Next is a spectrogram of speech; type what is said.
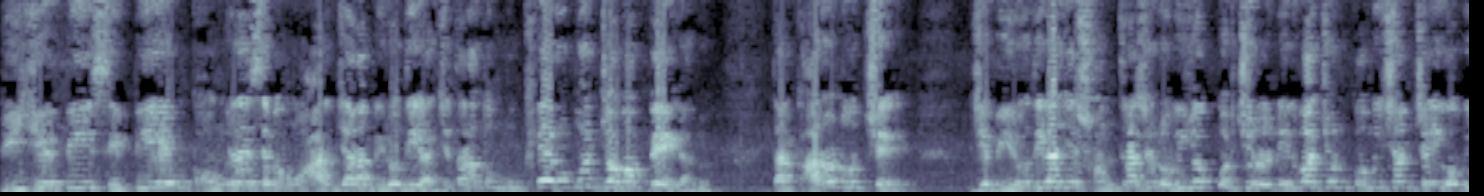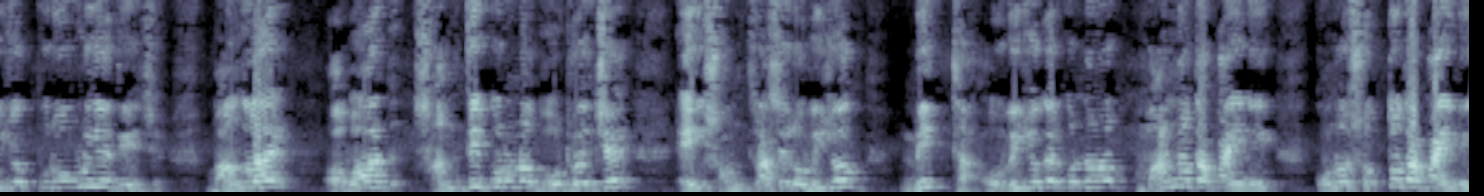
বিজেপি, সিপিএম, কংগ্রেস এবং আর যারা বিরোধী আছে, তারা তো মুখের উপর জবাব পেয়ে গেল। তার কারণ হচ্ছে যে বিরোধীরা যে সন্ত্রাসের অভিযোগ করছিল, নির্বাচন কমিশন সেই অভিযোগ পুরো উড়িয়ে দিয়েছে। বাংলায় অবাধ, শান্তিপূর্ণ ভোট হয়েছে। এই সন্ত্রাসের অভিযোগ মিথ্যা। অভিযোগের কোনো মান্যতা পায়নি, কোনো সত্যতা পায়নি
